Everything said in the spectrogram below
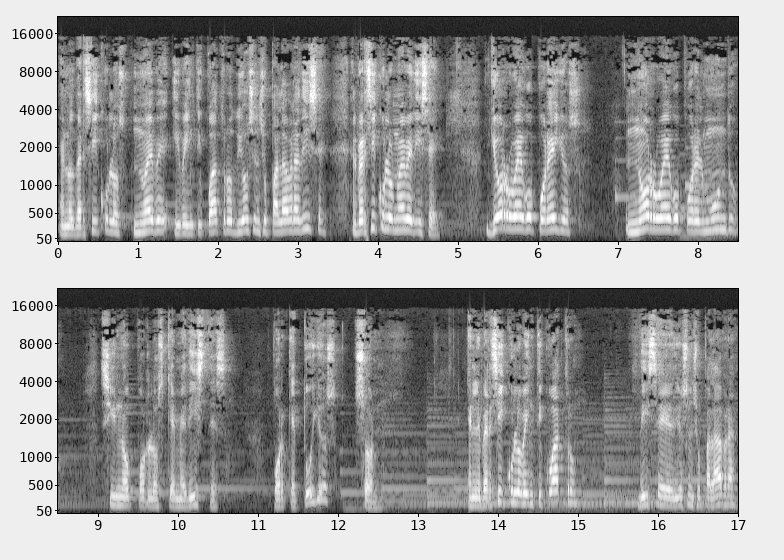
en los versículos 9 y 24, Dios en su palabra dice, el versículo 9 dice, yo ruego por ellos, no ruego por el mundo, sino por los que me distes, porque tuyos son. En el versículo 24 dice Dios en su palabra,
